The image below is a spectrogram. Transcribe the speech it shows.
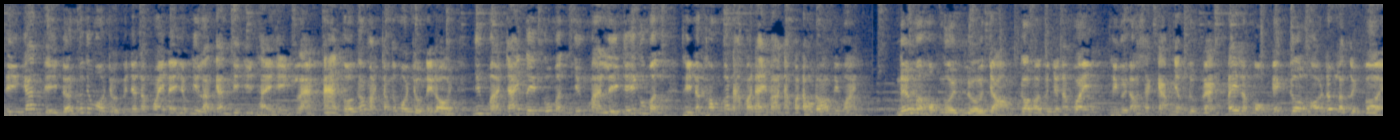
thì các anh chị đến với cái môi trường kinh doanh Amway này giống như là các anh chị chỉ thể hiện là à tôi có mặt trong cái môi trường này rồi, nhưng mà trái tim của mình, nhưng mà lý trí của mình thì nó không có nằm ở đây mà nằm ở đâu đó phía ngoài. Nếu mà một người lựa chọn cơ hội kinh doanh Amway, thì người đó sẽ cảm nhận được rằng đây là một cái cơ hội rất là tuyệt vời,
